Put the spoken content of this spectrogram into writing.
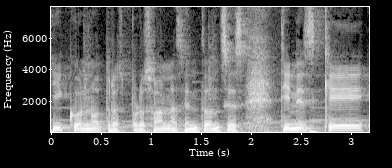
y con otras personas. Entonces tienes que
